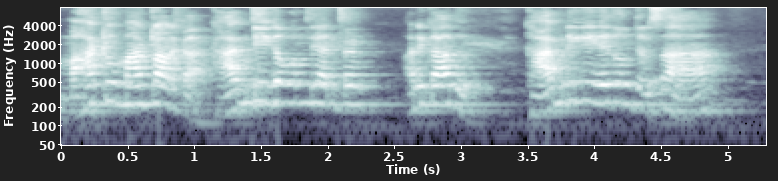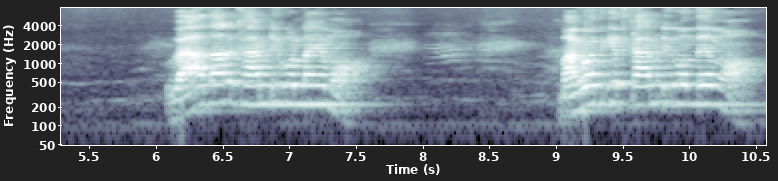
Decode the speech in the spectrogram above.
మాటలు మాట్లాడక కామెడీగా ఉంది అంటే అని కాదు. కామెడీగా ఏదో తెలుసా? వేదాలు కామెడీగా ఉన్నాయేమో. భగవద్గీత కామెడీగా ఉందేమో.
